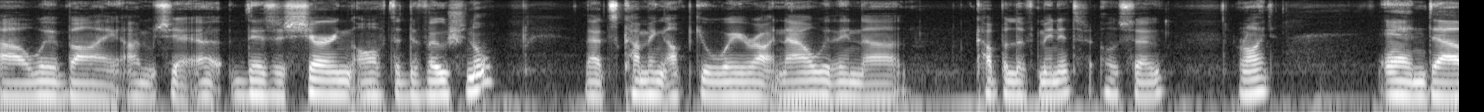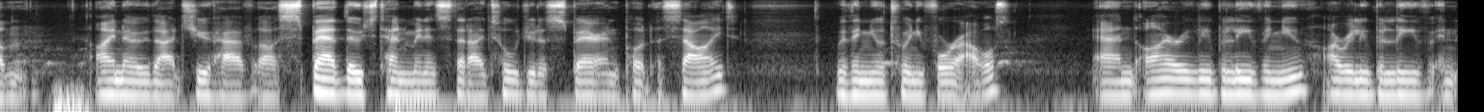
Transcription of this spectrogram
uh, whereby i'm sh- uh, there's a sharing of the devotional that's coming up your way right now within a couple of minutes or so right and um, i know that you have uh, spared those 10 minutes that i told you to spare and put aside within your 24 hours and I really believe in you. I really believe in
